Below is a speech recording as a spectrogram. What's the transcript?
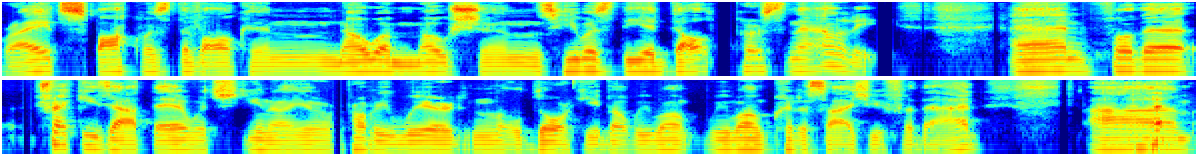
right? Spock was the Vulcan, no emotions. He was the adult personality. And for the Trekkies out there, which you know you're probably weird and a little dorky, but we won't we won't criticize you for that. Um,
